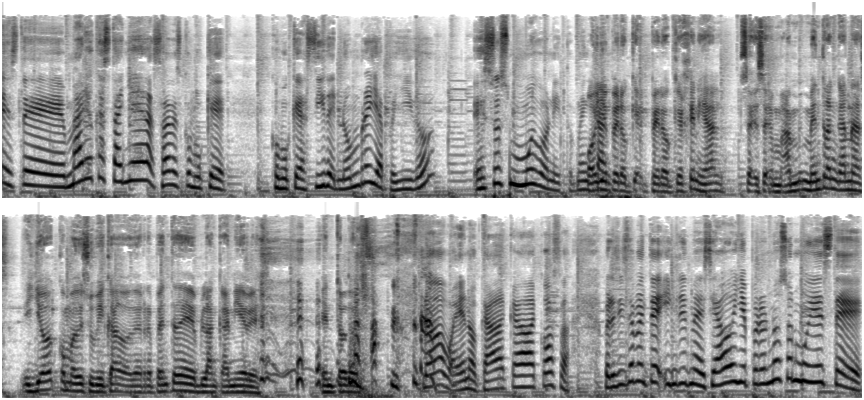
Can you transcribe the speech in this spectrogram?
este Mario Castañeda sabes como que como que así de nombre y apellido eso es muy bonito me encanta Oye, pero qué, pero qué genial. Se- se- a mí me entran ganas. Y yo como desubicado, de repente de Blancanieves. en todo. no bueno cada cada cosa precisamente Ingrid me decía oye pero no son muy este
